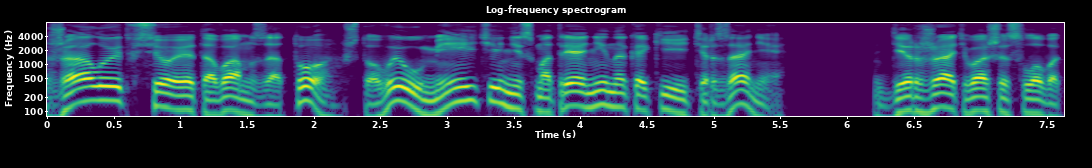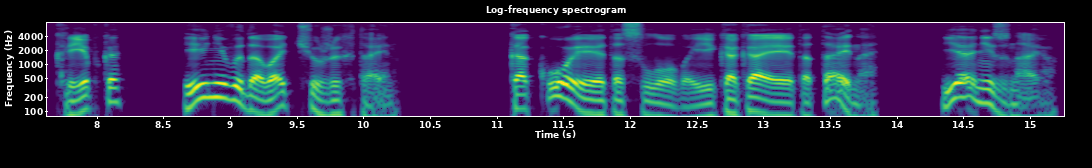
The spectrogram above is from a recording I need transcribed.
жалует все это вам за то, что вы умеете, несмотря ни на какие терзания, держать ваше слово крепко и не выдавать чужих тайн. Какое это слово и какая это тайна, я не знаю,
